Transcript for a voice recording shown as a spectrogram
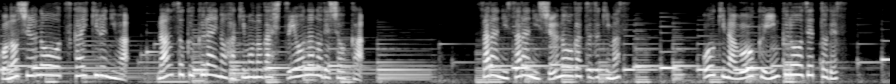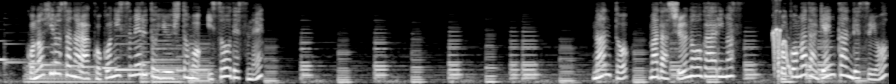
この収納を使い切るには何足くらいの履物が必要なのでしょうか？さらにさらに収納が続きます。大きなウォークインクローゼットです。この広さならここに住めるという人もいそうですね。なんとまだ収納があります。ここまだ玄関ですよ。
